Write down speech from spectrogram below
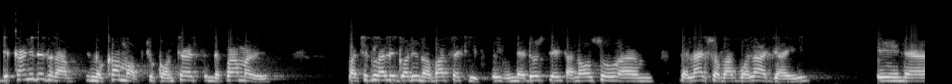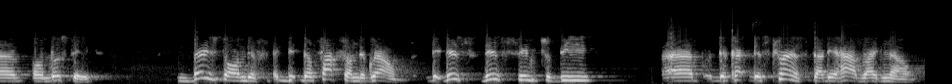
the candidates that have, you know, come up to contest in the primaries, particularly Godwin Obaseki in Edo State and also um, the likes of Agboola Ajayi in uh, Ondo State, based on the, the, the facts on the ground, this this seems to be uh, the the strength that they have right now,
